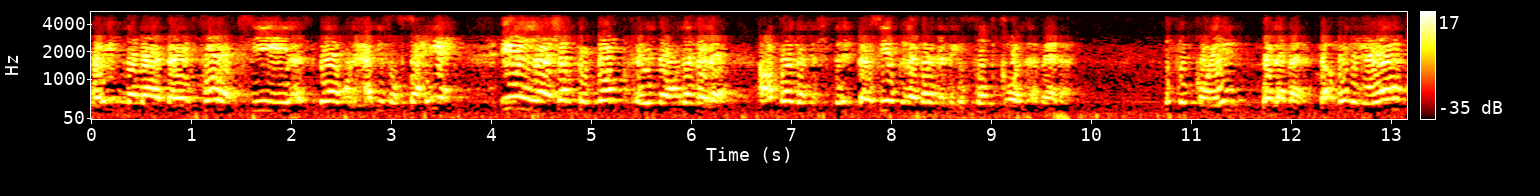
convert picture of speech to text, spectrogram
وإنما توفرت فيه أسباب الحديث الصحيح إلا شرط الضبط فإنه نزل درجة التوثيق إلى درجة الصدق والأمانة. الصدق وايه والأمانة. تأمين الرواية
